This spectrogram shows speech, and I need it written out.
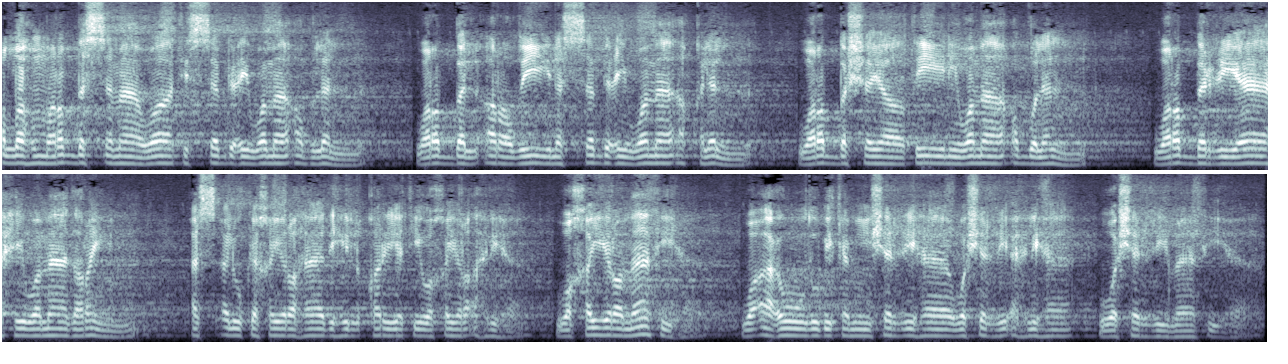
اللهم رب السماوات السبع وما اضللن ورب الأرضين السبع وما اقللن ورب الشياطين وما اضللن ورب الرياح وما ذرين. أسألك خير هذه القرية وخير أهلها وخير ما فيها وأعوذ بك من شرها وشر أهلها وشر ما فيها.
